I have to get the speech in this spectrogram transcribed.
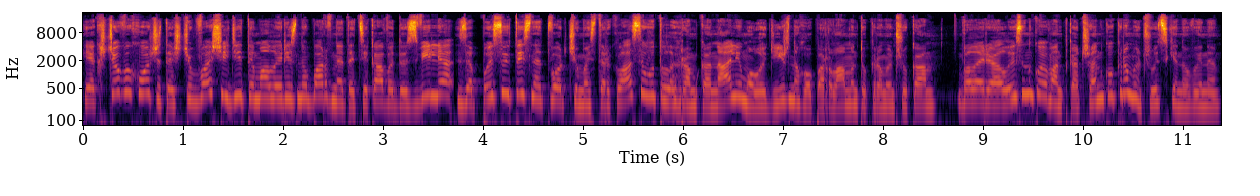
Якщо ви хочете, щоб ваші діти мали різнобарвне та цікаве дозвілля, записуйтесь на творчі майстер-класи у телеграм-каналі молодіжного парламенту Кременчука. Валерія Лисенко, Іван Ткаченко, Кременчуцькі новини.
